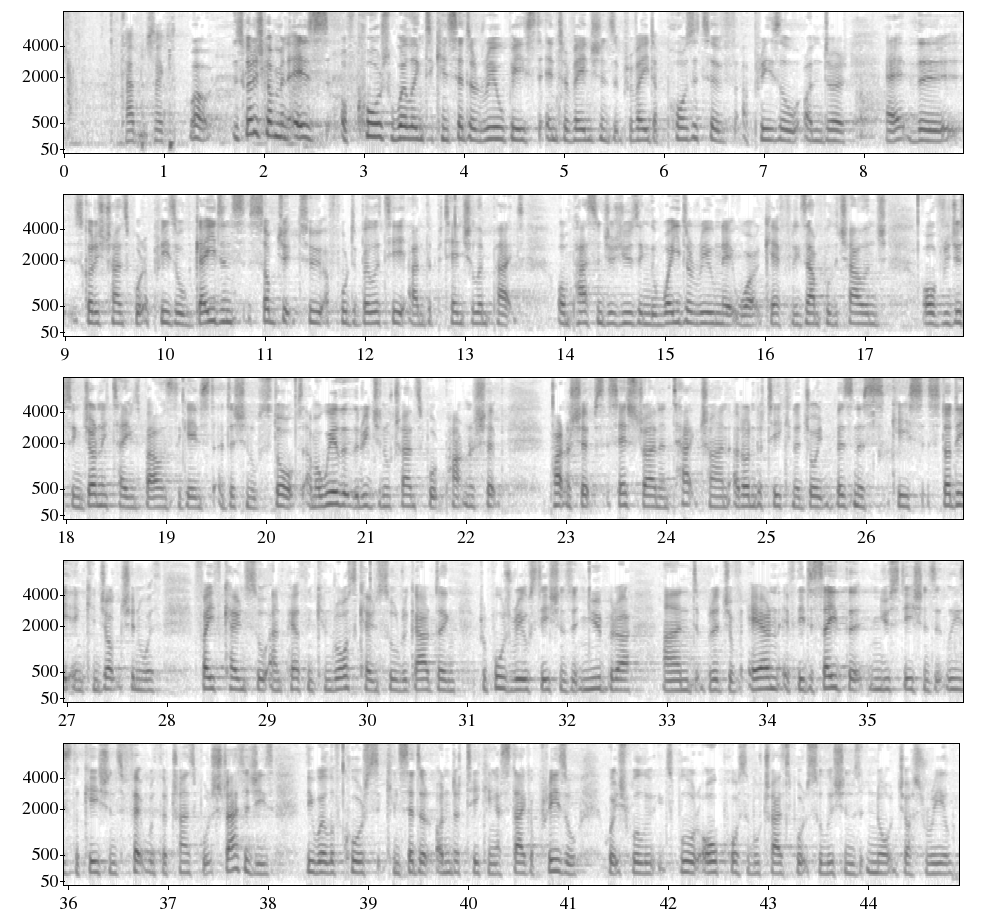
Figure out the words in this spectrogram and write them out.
Cabinet Secretary. Well, the Scottish Government is, of course, willing to consider rail-based interventions that provide a positive appraisal under uh, the Scottish Transport Appraisal Guidance, subject to affordability and the potential impact on passengers using the wider rail network, uh, for example, the challenge of reducing journey times balanced against additional stops. I'm aware that the Regional Transport Partnership Partnerships SESTRAN and TACTRAN are undertaking a joint business case study in conjunction with Fife Council and Perth and Kinross Council regarding proposed rail stations at Newborough and Bridge of Erne. If they decide that new stations at these locations fit with their transport strategies, they will of course consider undertaking a stag appraisal which will explore all possible transport solutions, not just rail.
